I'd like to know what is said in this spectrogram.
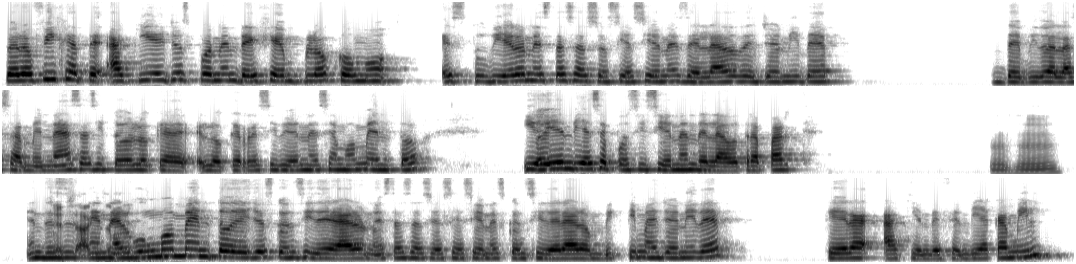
Pero fíjate, aquí ellos ponen de ejemplo cómo estuvieron estas asociaciones del lado de Johnny Depp debido a las amenazas y todo lo que, lo que recibió en ese momento, y hoy en día se posicionan de la otra parte. Entonces, en algún momento ellos consideraron, estas asociaciones consideraron víctima Johnny Depp, que era a quien defendía Camil,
